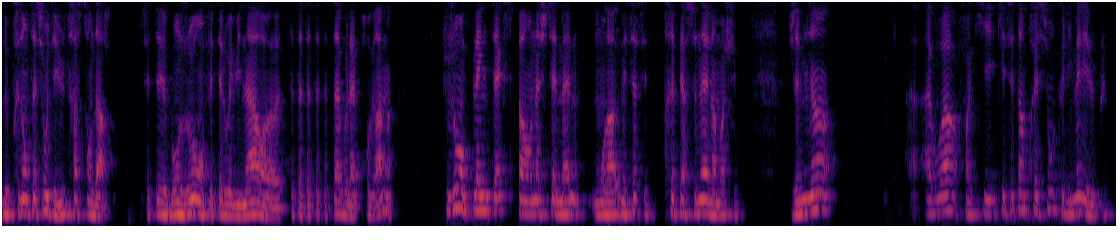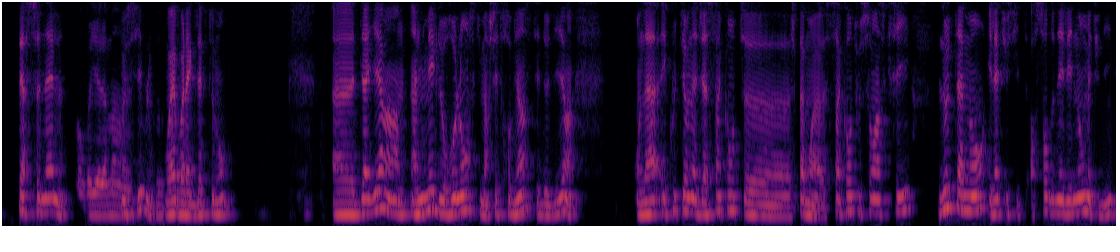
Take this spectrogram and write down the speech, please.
de, présentation était ultra standard. C'était bonjour, on fait tel webinar, euh, ta, ta, ta, ta, voilà le programme. Toujours en plain text, pas en HTML. Moi, mais ça, c'est très personnel. Hein. Moi, je suis, j'aime bien avoir, enfin, qui est cette impression que l'email est le plus personnel à la main, possible. Mm. Ouais, voilà, exactement. Euh, derrière, un, un, email de relance qui marchait trop bien, c'était de dire on a écouté, on a déjà 50, euh, je sais pas moi, 50 ou 100 inscrits, notamment, et là tu cites, alors sans donner les noms, mais tu dis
